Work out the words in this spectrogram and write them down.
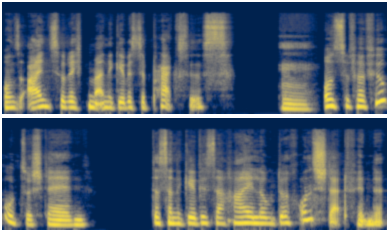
uns einzurichten, eine gewisse Praxis hm. uns zur Verfügung zu stellen, dass eine gewisse Heilung durch uns stattfindet.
